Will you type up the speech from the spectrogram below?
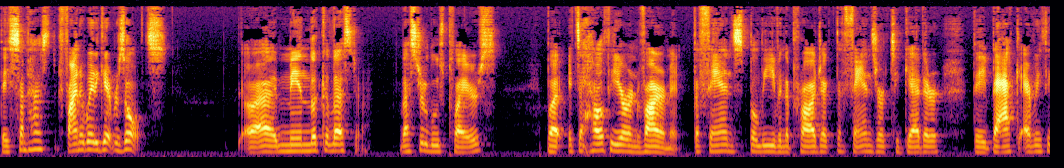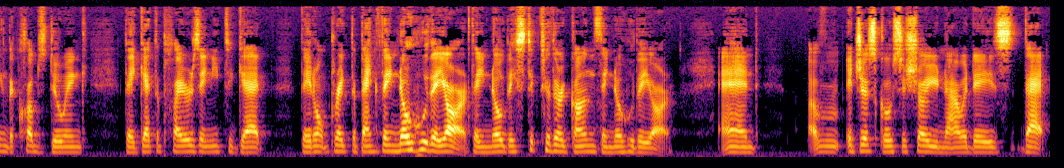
they somehow find a way to get results. I mean, look at Leicester. Leicester lose players, but it's a healthier environment. The fans believe in the project. The fans are together. They back everything the club's doing. They get the players they need to get. They don't break the bank. They know who they are. They know they stick to their guns. They know who they are. And um, it just goes to show you nowadays that,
